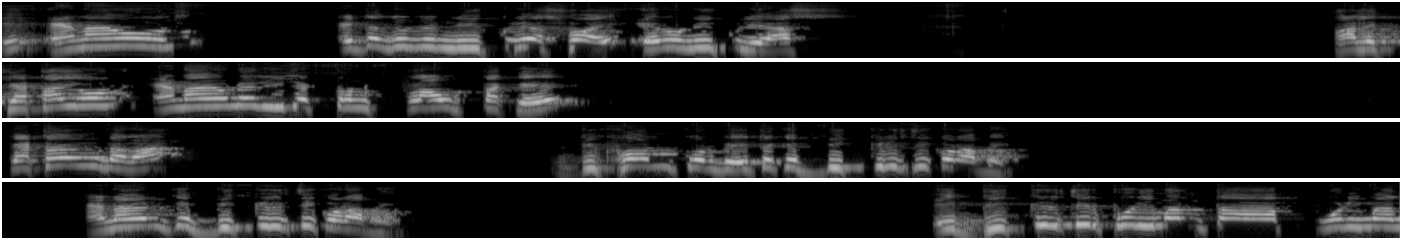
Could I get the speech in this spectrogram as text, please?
এই অ্যানায়ন, এটা যদি নিউক্লিয়াস হয়, এরো নিউক্লিয়াস, তাহলে ক্যাটায়ন অ্যানায়নের ইলেকট্রন ক্লাউডটাকে ক্যাটায়ন দ্বারা ডিফর্ম করবে, এটাকে বিকৃতি করাবে। অ্যানায়নকে বিকৃতি করাবে। এই বিকৃতির পরিমাণটা, পরিমাণ,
